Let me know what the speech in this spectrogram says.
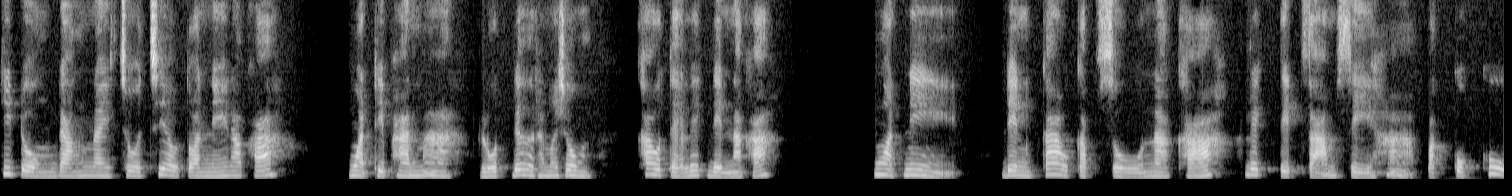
ที่โด่งดังในโซเชียลตอนนี้นะคะหวดที่ผ่านมาลดเด้อท่านผู้ชม เข้าแต่เลขเด่นนะคะงวดนี้เด่นเก้ากับศูนย์นะคะ เลขติดสามสี่ห้าประกบคู่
